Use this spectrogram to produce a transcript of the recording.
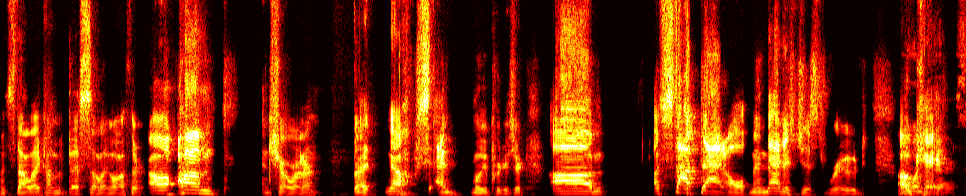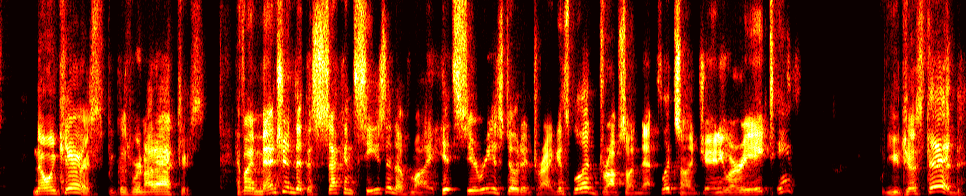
It's not like I'm a best selling author. Oh, um, and showrunner, but no, and movie producer. Um, uh, stop that, Altman. That is just rude. No one okay. cares. No one cares because we're not actors. Have I mentioned that the second season of my hit series, Dota Dragon's Blood, drops on Netflix on January 18th? You just did.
